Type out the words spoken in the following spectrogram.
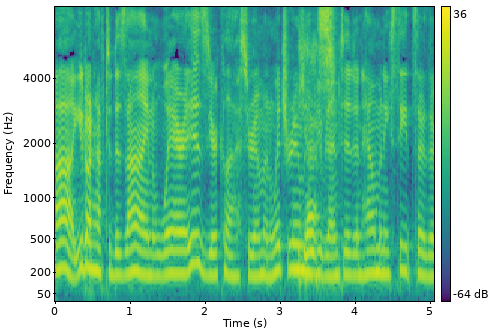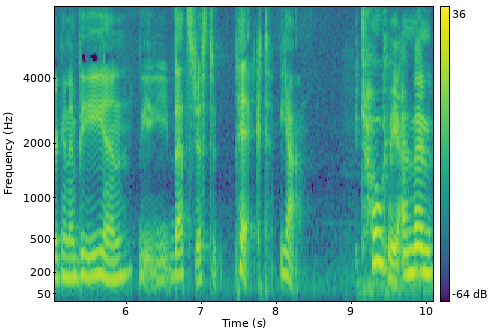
Ah, you don't have to design where is your classroom and which room have you rented and how many seats are there going to be, and that's just picked. Yeah. Totally. And then,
